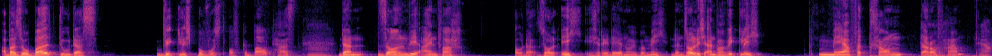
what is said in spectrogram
aber sobald du das wirklich bewusst aufgebaut hast, mhm. dann sollen wir einfach, oder soll ich, ich rede ja nur über mich, dann soll ich einfach wirklich mehr Vertrauen darauf haben. Ja.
